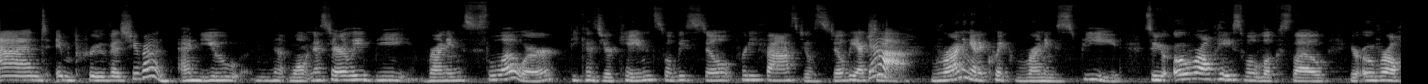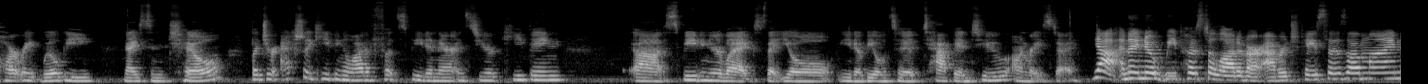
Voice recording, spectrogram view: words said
and improve as you run. And you n- won't necessarily be running slower because your cadence will be still pretty fast. You'll still be actually Yeah. running at a quick running speed. So your overall pace will look slow. Your overall heart rate will be nice and chill, but you're actually keeping a lot of foot speed in there. And so you're keeping uh, speed in your legs that you'll you know be able to tap into on race day. Yeah, and I know we post a lot of our average paces online,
